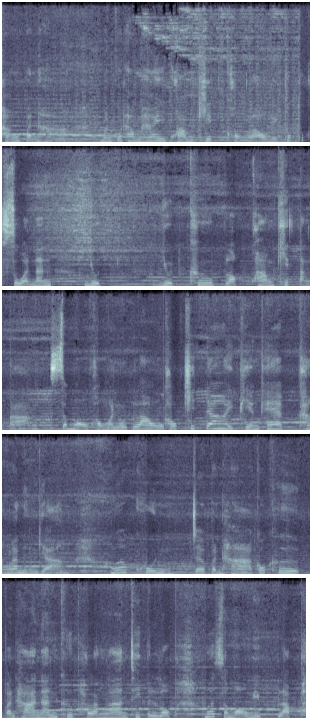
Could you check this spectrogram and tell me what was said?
ครั้งปัญหา มันก็ทำให้ความคิดของเราในทุกๆส่วนนั้น หยุดหยุดคือบล็อกความคิดต่างๆ สมองของมนุษย์เราเขาคิดได้เพียงแค่ครั้งละหนึ่งอย่าง เมื่อคุณเจอปัญหาก็คือปัญหานั้นคือพลังงานที่เป็นลบ เมื่อสมองมีรับพ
